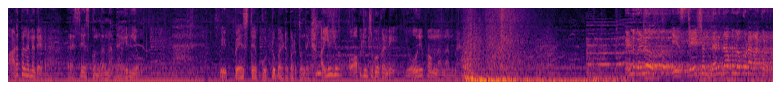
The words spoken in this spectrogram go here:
ఆడపిల్ల మీదేట్రా డ్రెస్ వేసుకుందన్న ధైర్యం. విప్పేస్తే గుట్టు బయటపడుతుంది. అయ్యయ్యో కోపగించుకోకండి. యూనిఫామ్ నన్నాను మేడం. వెళ్ళు వెళ్ళు. ఈ స్టేషన్ దరిదాపుల్లో కూడా రాకూడదు.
